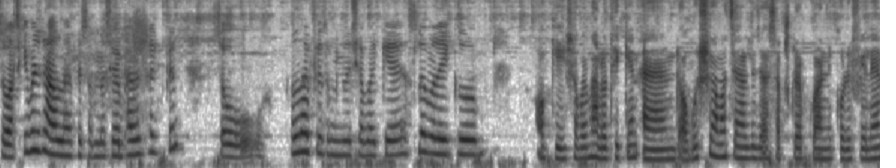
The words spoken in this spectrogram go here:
সো আজকে এই পর্যন্ত আল্লাহ হাফেজ আপনার সবাই ভালো থাকবেন। সো আল্লাহ হাফেজ আপনাদের সবাইকে আসসালামু আলাইকুম। ওকে, সবাই ভালো থেকেন অ্যান্ড অবশ্যই আমার চ্যানেলটি যারা সাবস্ক্রাইব করেনি করে ফেলেন।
